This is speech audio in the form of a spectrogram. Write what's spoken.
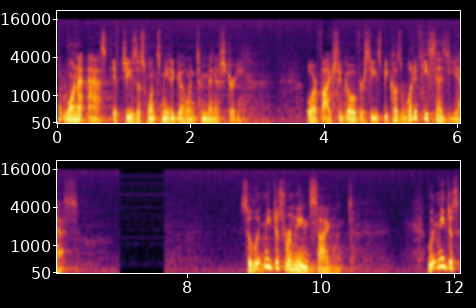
I don't want to ask if Jesus wants me to go into ministry or if I should go overseas, because what if he says yes? So let me just remain silent. Let me just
